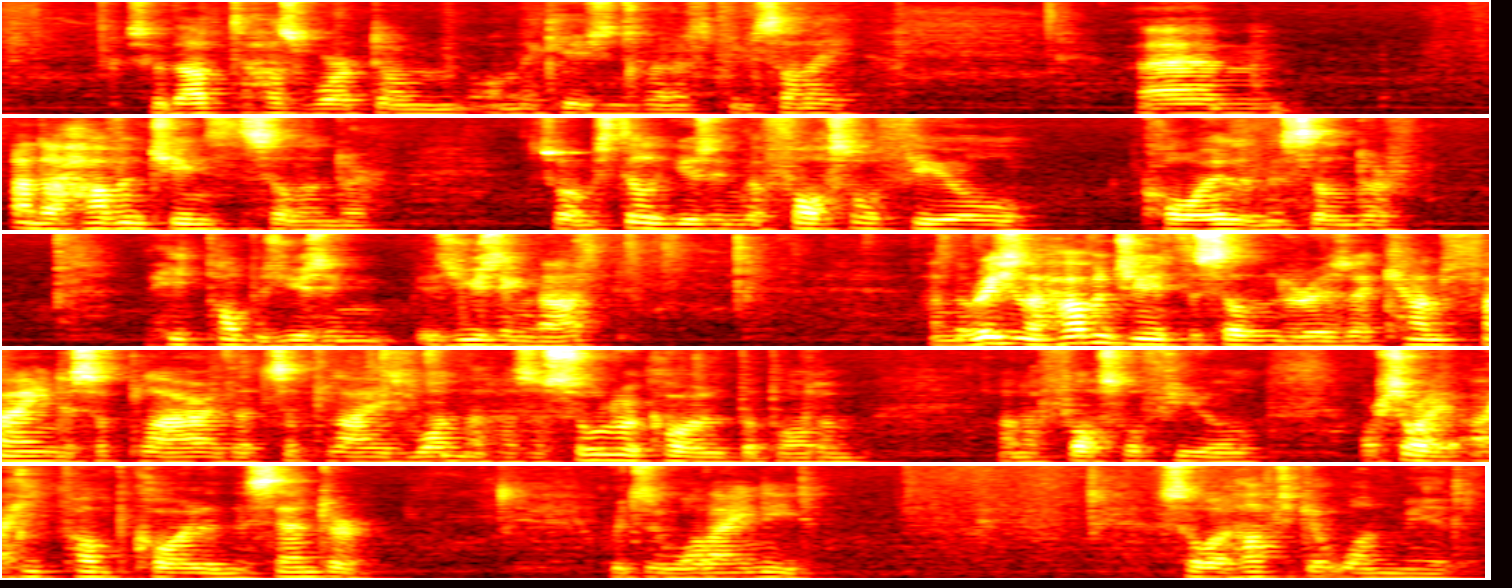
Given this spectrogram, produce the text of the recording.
so that has worked on, on the occasions when it's been sunny. Um, and I haven't changed the cylinder. So I'm still using the fossil fuel coil in the cylinder. The heat pump is using is using that. And the reason I haven't changed the cylinder is I can't find a supplier that supplies one that has a solar coil at the bottom and a fossil fuel, or sorry, a heat pump coil in the centre, which is what I need. So I'll have to get one made.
